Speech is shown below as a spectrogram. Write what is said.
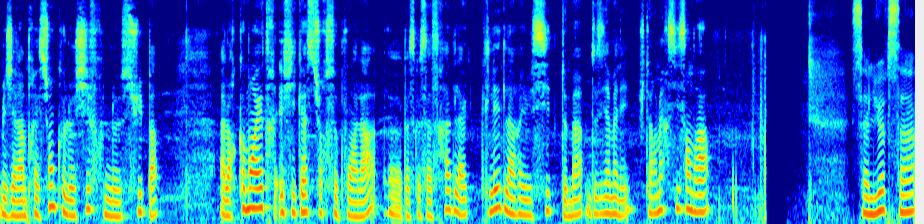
mais j'ai l'impression que le chiffre ne suit pas. Alors comment être efficace sur ce point-là Euh, Parce que ça sera de la clé de la réussite de ma deuxième année. Je te remercie Sandra. Salut Afsa,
